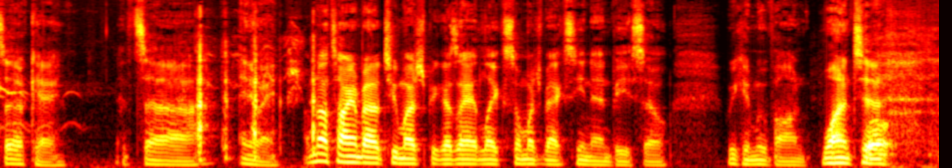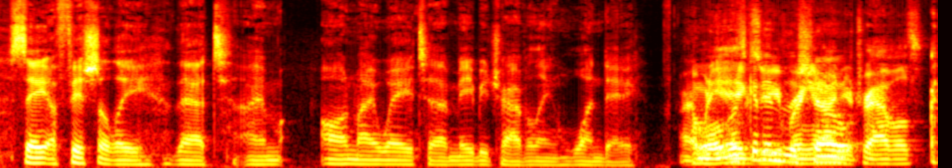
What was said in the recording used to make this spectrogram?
It's okay. It's uh anyway. I'm not talking about it too much because I had like so much vaccine envy, so we can move on. Wanted to say officially that I'm on my way to maybe traveling one day. All right, How many well, let's eggs get are you into bringing on your travels?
